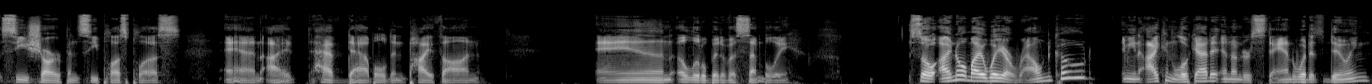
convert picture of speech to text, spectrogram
C sharp, and C plus and I have dabbled in Python and a little bit of assembly. So I know my way around code. I mean, I can look at it and understand what it's doing.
